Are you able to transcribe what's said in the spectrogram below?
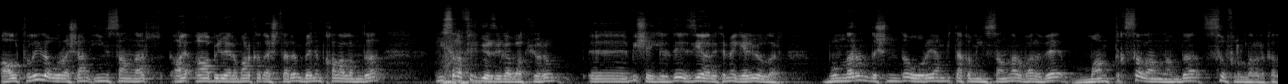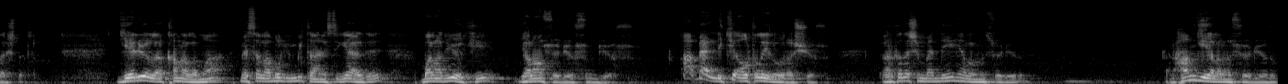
altılıyla uğraşan insanlar, abilerim, arkadaşlarım benim kanalımda misafir gözüyle bakıyorum. Bir şekilde ziyaretime geliyorlar. Bunların dışında uğrayan bir takım insanlar var ve mantıksal anlamda sıfırlar arkadaşlar. Geliyorlar kanalıma. Mesela bugün bir tanesi geldi. Bana diyor ki yalan söylüyorsun diyor. Ha, belli ki altılıyla uğraşıyor. Arkadaşım ben neyin yalanını söylüyorum? Yani hangi yalanı söylüyorum?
